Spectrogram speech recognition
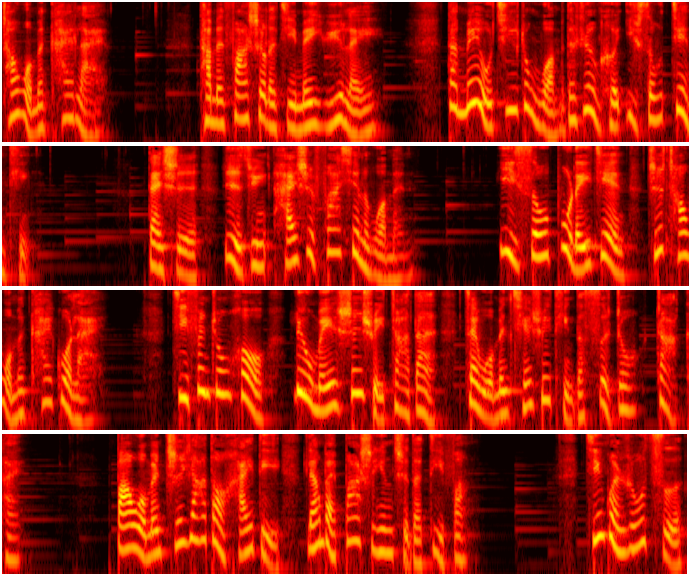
朝我们开来。他们发射了几枚鱼雷，但没有击中我们的任何一艘舰艇。但是日军还是发现了我们，一艘布雷舰直朝我们开过来。几分钟后，六枚深水炸弹在我们潜水艇的四周炸开，把我们直压到海底两百八十英尺的地方。尽管如此，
